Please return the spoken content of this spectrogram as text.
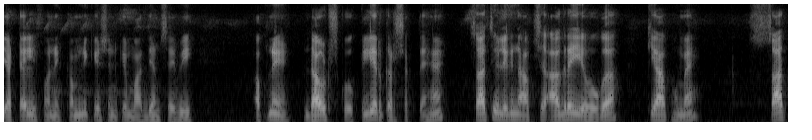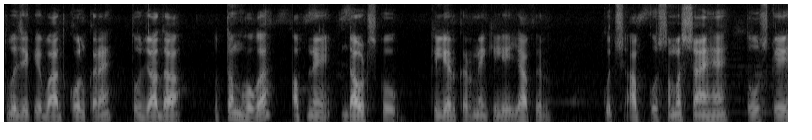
या टेलीफोनिक कम्युनिकेशन के माध्यम से भी अपने डाउट्स को क्लियर कर सकते हैं। साथ ही लेकिन आपसे आग्रह ये होगा कि आप हमें सात बजे के बाद कॉल करें तो ज़्यादा उत्तम होगा अपने डाउट्स को क्लियर करने के लिए या फिर कुछ आपको समस्याएँ हैं तो उसके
